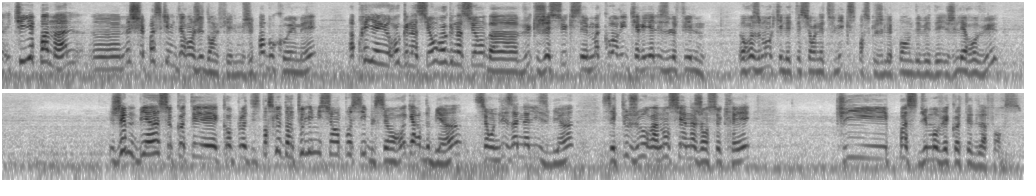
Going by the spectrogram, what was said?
Euh, qui est pas mal, mais je sais pas ce qui me dérangeait dans le film. J'ai pas beaucoup aimé. Après, il y a eu Rogue Nation. Rogue Nation, ben, vu que j'ai su que c'est Macquarie qui réalise le film, Heureusement qu'il était sur Netflix parce que je l'ai pas en DVD. Je l'ai revu. J'aime bien ce côté complotiste parce que dans toutes les missions impossibles, si on regarde bien, si on les analyse bien, c'est toujours un ancien agent secret qui passe du mauvais côté de la force,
